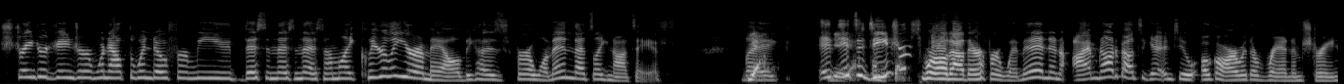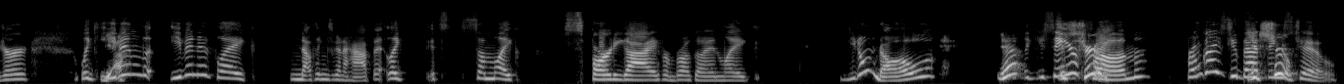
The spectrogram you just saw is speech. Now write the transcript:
stranger danger went out the window for me, this and this and this. I'm like, clearly you're a male because for a woman, that's like not safe. Yeah. Like it, Yeah, it's a yeah, 100%. dangerous world out there for women, and I'm not about to get into a car with a random stranger. Like Yeah. even even if like nothing's gonna happen, like it's some like Sparty guy frum Brooklyn, like you don't know. yeah. Like you say you're true. frum. Frum guys do bad It's things true. too.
